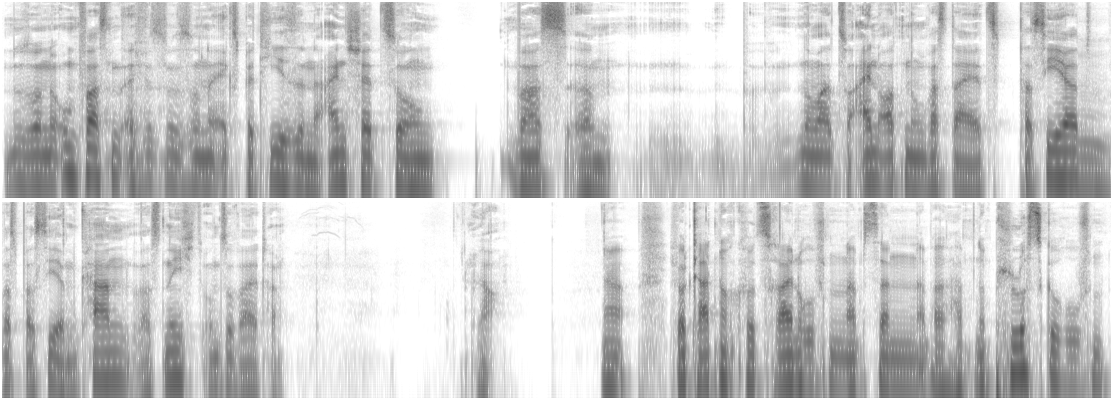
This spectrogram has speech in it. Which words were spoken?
so eine umfassende, so eine Expertise, eine Einschätzung, was ähm, nur mal zur Einordnung, was da jetzt passiert, mhm. was passieren kann, was nicht und so weiter. Ja. Ja, ich wollte gerade noch kurz reinrufen, hab's dann, aber habe nur Plus gerufen,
